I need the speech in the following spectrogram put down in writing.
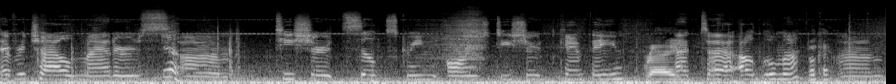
Every Child Matters Yeah. um, t-shirt, silk screen orange t-shirt campaign Right. at uh, Algoma. okay. Um,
